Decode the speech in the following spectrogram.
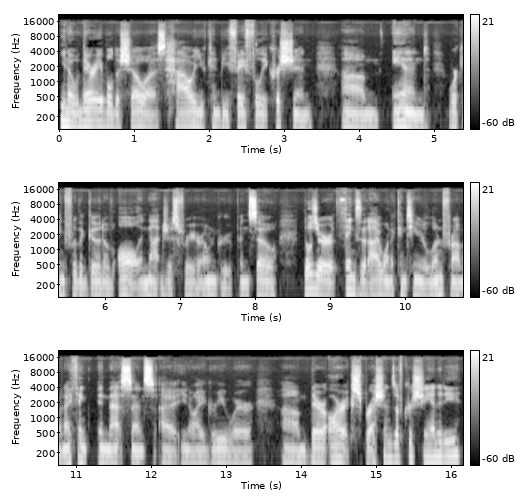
you know they're able to show us how you can be faithfully christian um, and working for the good of all and not just for your own group. And so those are things that i want to continue to learn from. And i think in that sense i you know i agree where um, there are expressions of christianity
